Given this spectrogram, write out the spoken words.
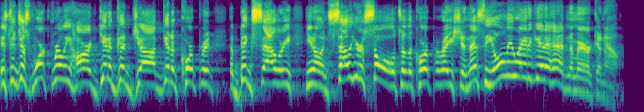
is to just work really hard, get a good job, get a corporate, a big salary, you know, and sell your soul to the corporation. That's the only way to get ahead in America now.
